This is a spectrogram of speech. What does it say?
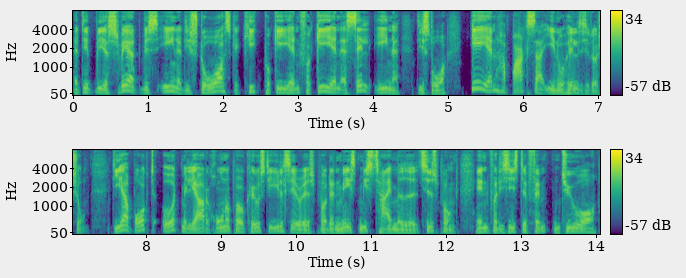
at det bliver svært, hvis en af de store skal kigge på GN, for GN er selv en af de store. GN har bragt sig i en uheldig situation. De har brugt 8 milliarder kroner på at købe SteelSeries på den mest mistimede tidspunkt inden for de sidste 15-20 år.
